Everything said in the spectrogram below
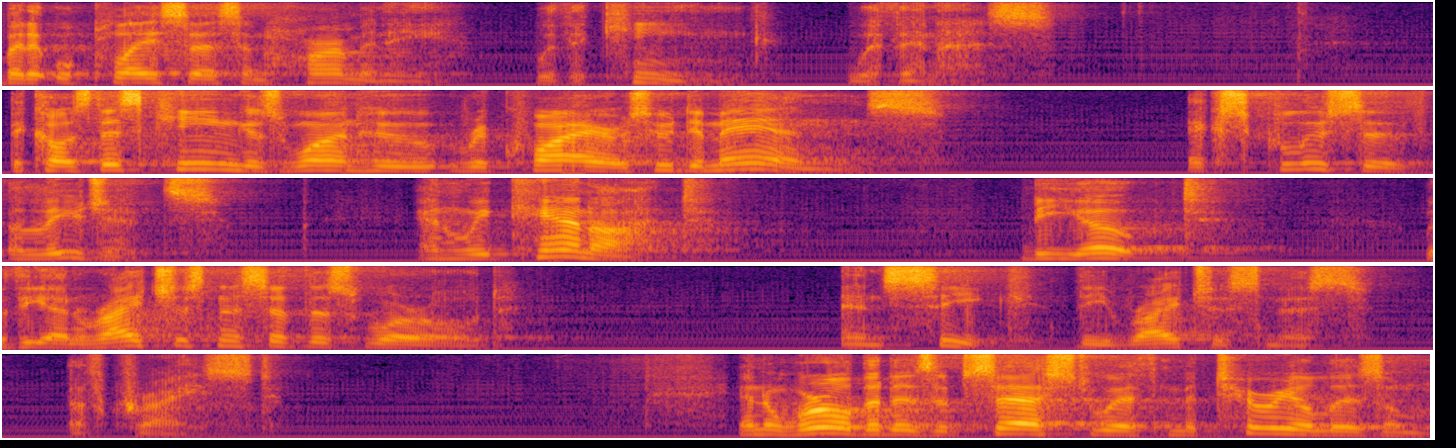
But it will place us in harmony with the King within us. Because this King is one who requires, who demands exclusive allegiance. And we cannot be yoked with the unrighteousness of this world and seek the righteousness of Christ. In a world that is obsessed with materialism,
